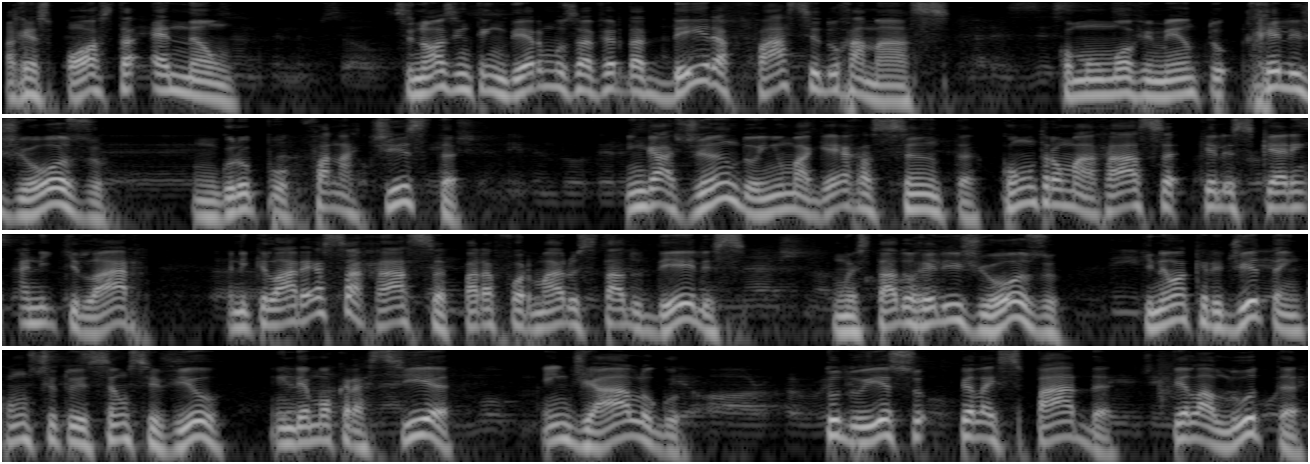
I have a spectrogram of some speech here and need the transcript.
A resposta é não. Se nós entendermos a verdadeira face do Hamas como um movimento religioso, um grupo fanatista, engajando em uma guerra santa contra uma raça que eles querem aniquilar, aniquilar essa raça para formar o Estado deles, um Estado religioso que não acredita em constituição civil, em democracia, em diálogo. Tudo isso pela espada, pela luta.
